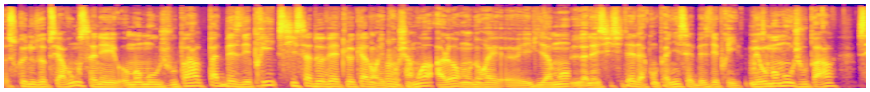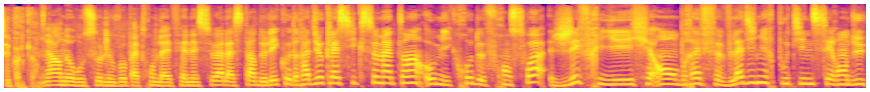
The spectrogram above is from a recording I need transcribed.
Ce que nous observons, ça n'est au moment où je vous parle pas de baisse des prix. Si ça devait être le cas dans les mmh. prochains mois, alors on aurait euh, évidemment la nécessité d'accompagner cette baisse des prix. Mais au moment où je vous parle, c'est pas le cas. Arnaud Rousseau, le nouveau patron de la FNSEA, la star de l'écho de Radio Classique ce matin, au micro de François Geffrier. En bref, Vladimir Poutine s'est rendu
